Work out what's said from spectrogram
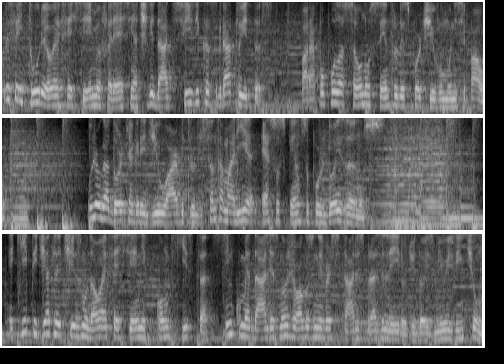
Prefeitura e UFSM oferecem atividades físicas gratuitas para a população no Centro Desportivo Municipal. O jogador que agrediu o árbitro de Santa Maria é suspenso por dois anos. Equipe de atletismo da UFSM conquista cinco medalhas nos Jogos Universitários Brasileiro de 2021.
